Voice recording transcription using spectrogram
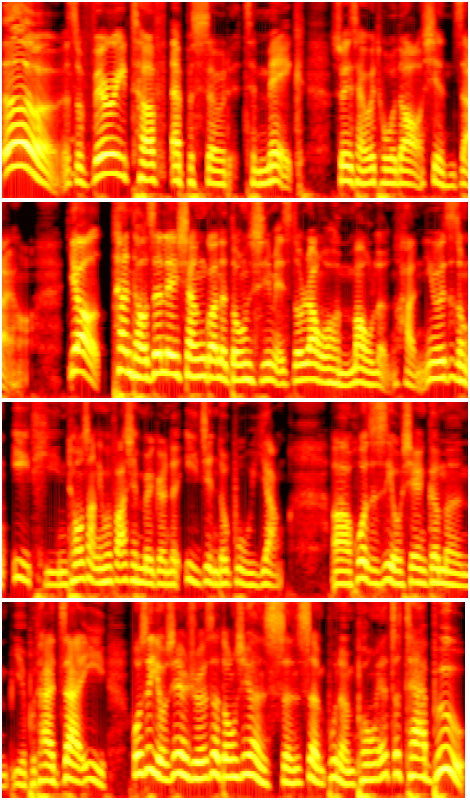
uh, it's a very tough episode to make，所以才会拖到现在哈。要探讨这类相关的东西，每次都让我很冒冷汗，因为这种议题，你通常你会发现每个人的意见都不一样。 啊，或者是有些人根本也不太在意，或是有些人觉得这东西很神圣，不能碰，it's a taboo。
